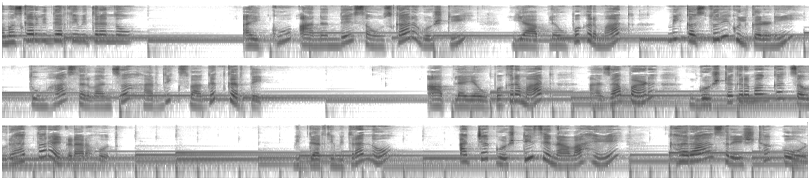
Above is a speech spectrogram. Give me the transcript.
नमस्कार विद्यार्थी मित्रांनो. ऐकू आनंदे संस्कार गोष्टी या आपल्या उपक्रमात मी कस्तुरी कुलकर्णी तुम्हा सर्वांचं हार्दिक स्वागत करते. आपल्या या उपक्रमात आज आपण गोष्ट क्रमांक चौऱ्याहत्तर ऐकणार आहोत. विद्यार्थी मित्रांनो आजच्या गोष्टीचे नाव आहे खरा श्रेष्ठ कोण?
